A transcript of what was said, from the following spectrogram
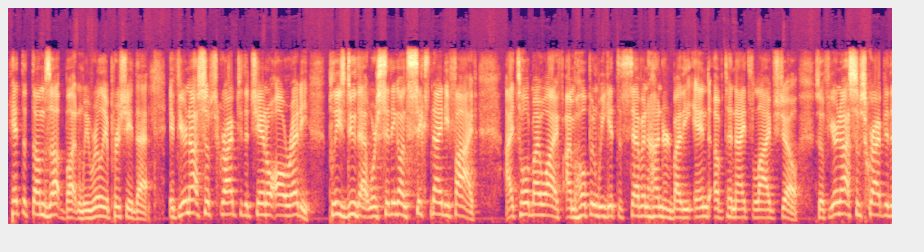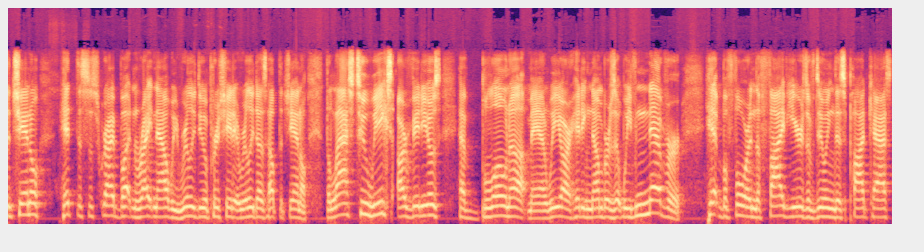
Hit the thumbs up button. We really appreciate that. If you're not subscribed to the channel already, please do that. We're sitting on 695. I told my wife I'm hoping we get to 700 by the end of tonight's live show. So if you're not subscribed to the channel, hit the subscribe button right now. We really do appreciate it. It really does help the channel. The last two weeks, our videos have blown up, man. We are hitting numbers that we've never hit before in the five years of doing this podcast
